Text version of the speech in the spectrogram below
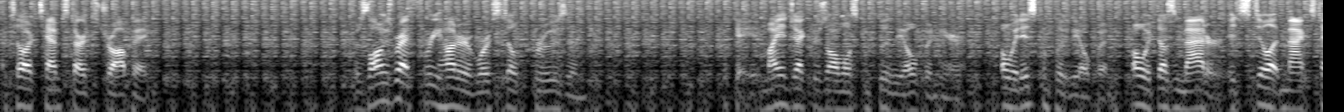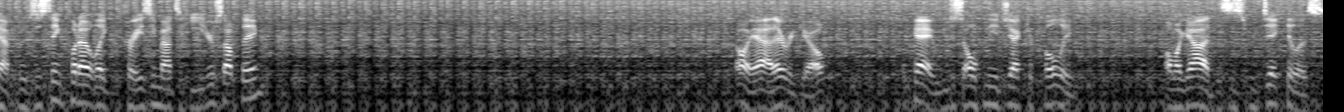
until our temp starts dropping. But as long as we're at 300, we're still cruising. Okay, my injector's almost completely open here. Oh, it is completely open. Oh, it doesn't matter. It's still at max temp. Does this thing put out like crazy amounts of heat or something? Oh yeah, there we go. Okay, we just open the ejector fully. Oh my god, this is ridiculous.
